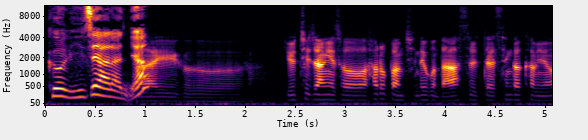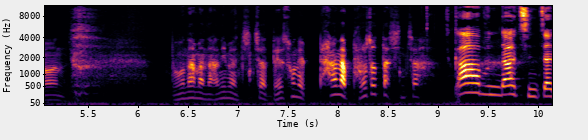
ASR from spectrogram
그걸 이제 알았냐? 아이고, 유치장에서 하룻밤 지내고 나왔을 때 생각하면 누나만 아니면 진짜 내 손에 팔 하나 부러졌다 진짜. 까분다, 진짜.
